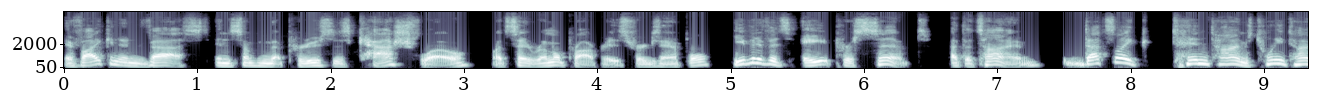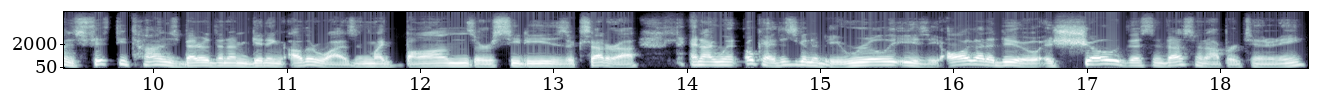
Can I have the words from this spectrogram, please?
if I can invest in something that produces cash flow, let's say rental properties, for example, even if it's 8% at the time, that's like 10 times, 20 times, 50 times better than I'm getting otherwise in like bonds or CDs, etc. And I went, okay, this is going to be really easy. All I got to do is show this investment opportunity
